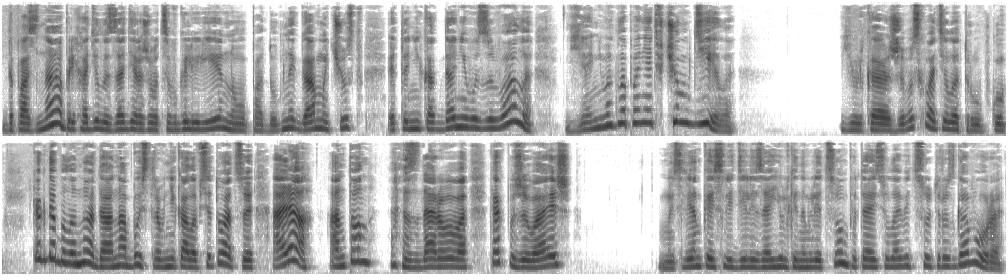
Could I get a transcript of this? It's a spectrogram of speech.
Допоздна приходилось задерживаться в галерее, но подобной гаммы чувств это никогда не вызывало. Я не могла понять, в чем дело. Юлька живо схватила трубку. Когда было надо, она быстро вникала в ситуацию. «Алло, Антон, здорово, как поживаешь?» Мы с Ленкой следили за Юлькиным лицом, пытаясь уловить суть разговора.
